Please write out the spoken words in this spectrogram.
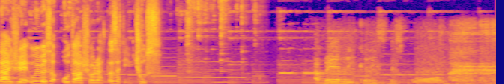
Takže uvidíme sa od dalšího na zatím. Čus. A Merry Christmas all.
